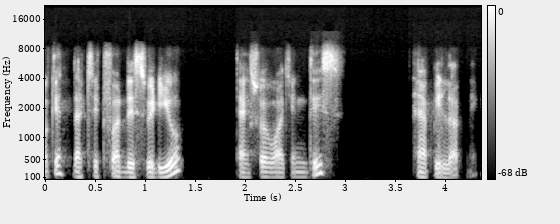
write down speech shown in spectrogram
Okay, that's it for this video. Thanks for watching this. Happy learning.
